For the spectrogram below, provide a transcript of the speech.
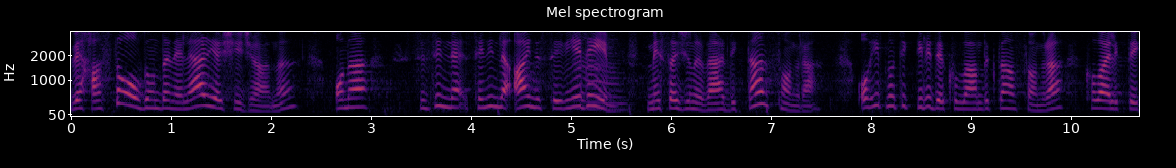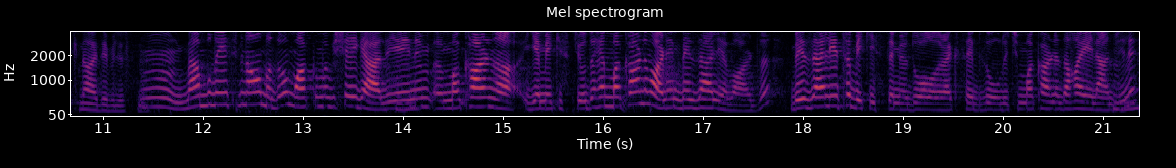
ve hasta olduğunda neler yaşayacağını ona sizinle seninle aynı seviyedeyim mesajını verdikten sonra o hipnotik dili de kullandıktan sonra kolaylıkla ikna edebilirsiniz. Hmm, ben bunu eğitimini almadım ama aklıma bir şey geldi. Yeğenim e, makarna yemek istiyordu. Hem makarna vardı hem bezelye vardı. Bezelyeyi tabii ki istemiyor doğal olarak sebze olduğu için makarna daha eğlenceli.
